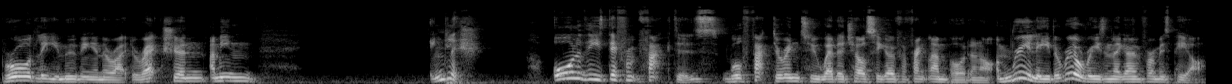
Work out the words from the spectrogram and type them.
broadly you're moving in the right direction. I mean, English. All of these different factors will factor into whether Chelsea go for Frank Lampard or not. And really, the real reason they're going for him is PR.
